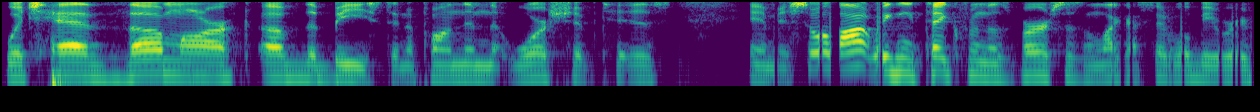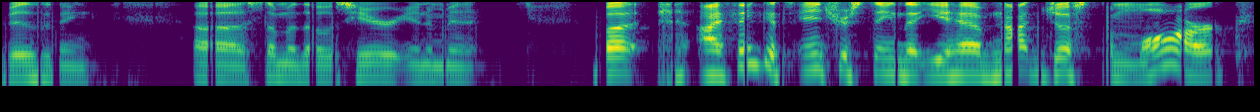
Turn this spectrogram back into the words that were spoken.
which had the mark of the beast, and upon them that worshipped his image. So a lot we can take from those verses, and like I said, we'll be revisiting uh, some of those here in a minute. But I think it's interesting that you have not just the mark,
